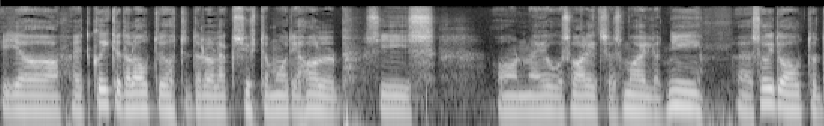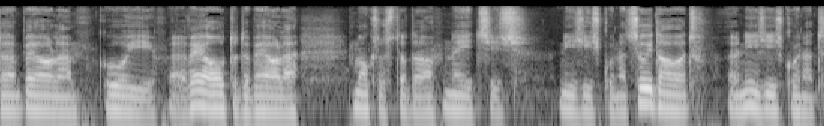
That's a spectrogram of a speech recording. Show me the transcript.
ja et kõikidel autojuhtidel oleks ühtemoodi halb, siis on meie uus valitsus mõelnud nii sõiduautode peale kui veoautode peale, maksustada neid siis nii siis, kui nad sõidavad, nii siis, kui nad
